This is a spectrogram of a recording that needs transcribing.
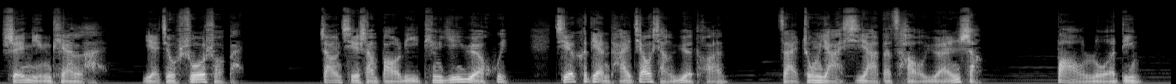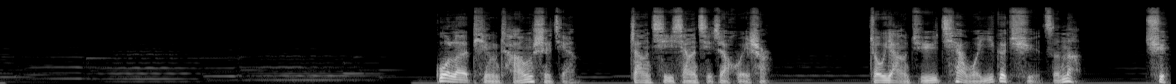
谁明天来也就说说呗。张琪上保利听音乐会，捷克电台交响乐团，在中亚西亚的草原上，鲍罗丁。过了挺长时间，张琪想起这回事儿，周养菊欠我一个曲子呢，去。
